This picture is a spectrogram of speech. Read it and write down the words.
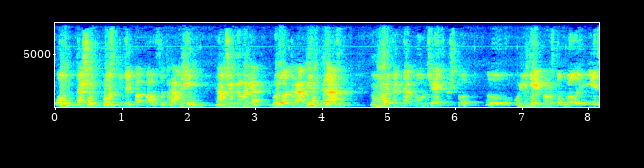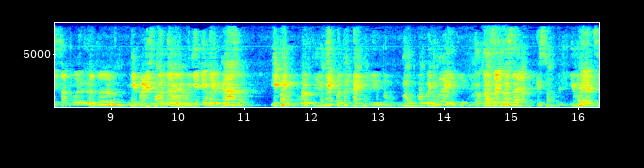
он даже в госпиталь попал с отравлением. Нам же говорят, был отравлен газом. Ну, мы тогда получается, что э, у людей просто было не, сам, это, непроизвольное выделение газа, вот людей потравили, ну, ну вы понимаете? Ну, да, то есть они сами являются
